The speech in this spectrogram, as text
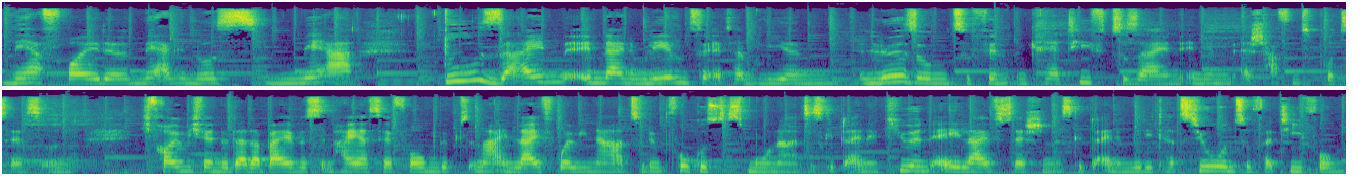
mehr Freude, mehr Genuss, mehr Du-Sein in deinem Leben zu etablieren, Lösungen zu finden, kreativ zu sein in dem Erschaffensprozess. Und ich freue mich, wenn du da dabei bist. Im Higher Self Home gibt es immer ein Live-Webinar zu dem Fokus des Monats. Es gibt eine QA-Live-Session. Es gibt eine Meditation zur Vertiefung.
